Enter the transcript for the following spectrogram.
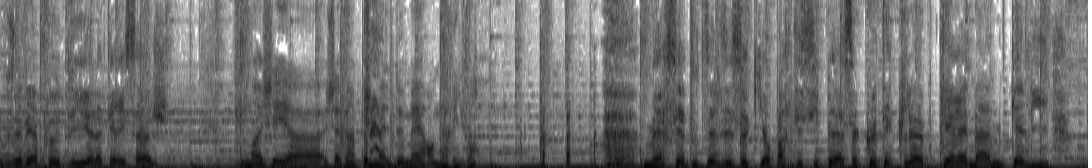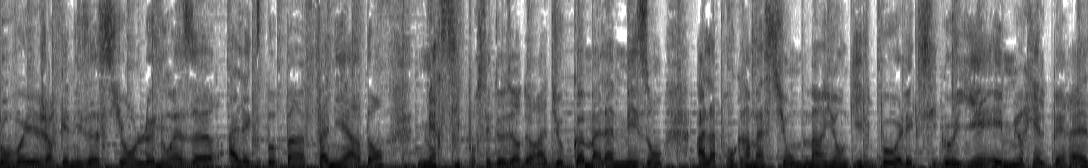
Vous avez applaudi à l'atterrissage? Moi, euh, j'avais un peu le mal de mer en arrivant. Merci à toutes celles et ceux qui ont participé à ce côté club. Kerenan, Kali, Bon Voyage Organisation, Le Noiseur, Alex Bopin, Fanny Ardant. Merci pour ces deux heures de radio comme à la maison. À la programmation, Marion Guilbeault, Alexis Goyer et Muriel Pérez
